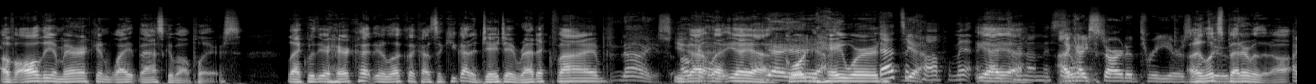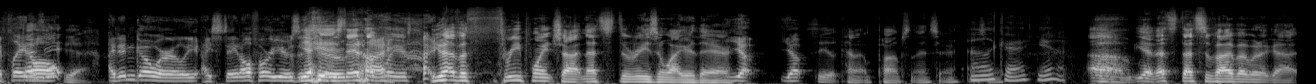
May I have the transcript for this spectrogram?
of all the American white basketball players. Like with your haircut, and your look. Like I was like, you got a JJ Redick vibe. Nice. You Okay. got like, yeah, yeah, yeah, Gordon yeah. Hayward. That's a Yeah. compliment. I Yeah, yeah. Turn on this. Like I- I started three years. Ago. It looks Duke. better with it off. I played Does all. it? Yeah. I didn't go early. I stayed all four years. Yeah, yeah. You Duke. stayed on I- four years. You have a three point shot, and that's the reason why you're there. Yep. Yep. See, it kind of pops nicer. Oh, okay. Yeah. Um, yeah, that's that's the vibe I would have got.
